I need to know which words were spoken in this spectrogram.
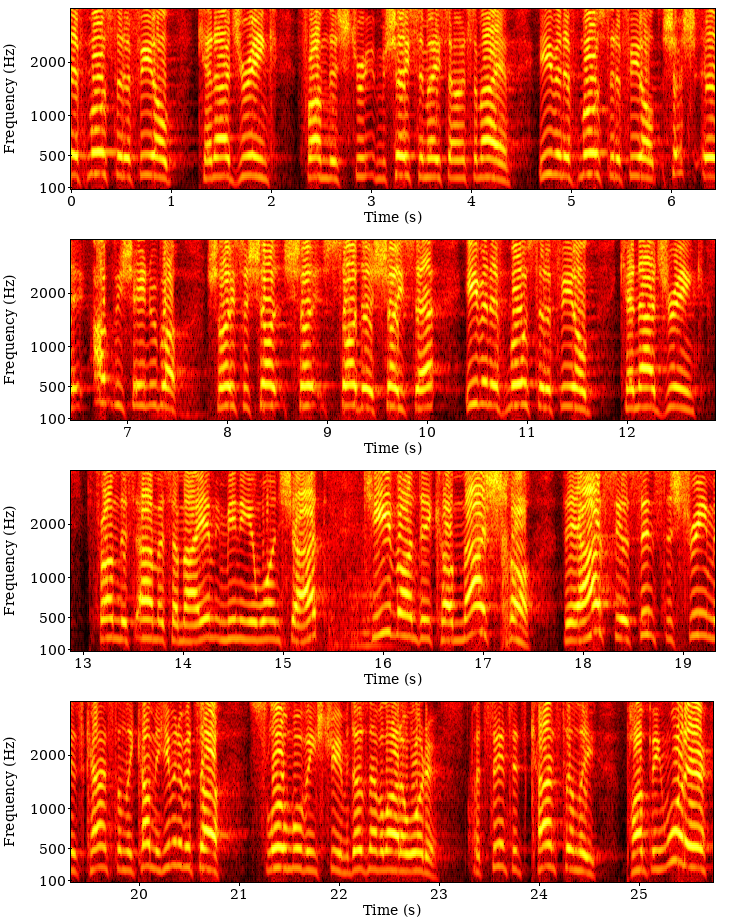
if most of the field cannot drink from the stream, even if most of the field, eh, even if most of the field cannot drink from this amas hamayim, meaning in one shot, since the stream is constantly coming, even if it's a slow moving stream, it doesn't have a lot of water, but since it's constantly pumping water,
